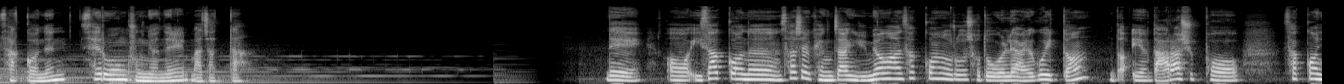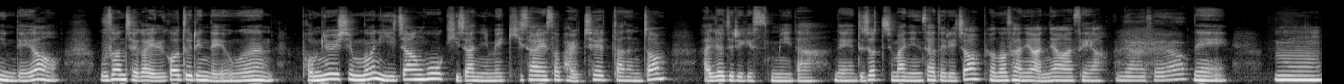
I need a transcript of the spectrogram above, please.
사건은 새로운 국면을 맞았다. 네, 어, 이 사건은 사실 굉장히 유명한 사건으로 저도 원래 알고 있던 나, 나라 슈퍼 사건인데요. 우선 제가 읽어드린 내용은 법률신문 이장호 기자님의 기사에서 발췌했다는 점 알려드리겠습니다. 네, 늦었지만 인사드리죠. 변호사님 안녕하세요. 안녕하세요. 네, 음,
